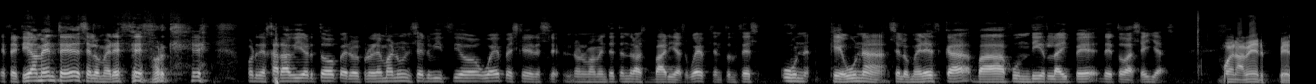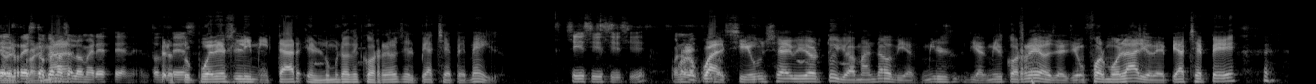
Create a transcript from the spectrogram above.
Efectivamente, se lo merece porque por dejar abierto, pero el problema en un servicio web es que normalmente tendrás varias webs, entonces un, que una se lo merezca va a fundir la IP de todas ellas. Bueno, a ver, pero el, resto que no se lo merecen. Entonces... Pero tú puedes limitar el número de correos del PHP mail. Sí, sí, sí, sí. Con lo cual, si un servidor tuyo ha mandado 10.000 10 correos desde un formulario de PHP,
